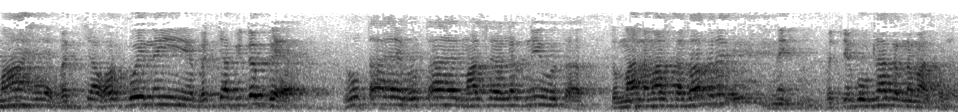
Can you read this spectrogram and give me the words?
ماں ہے، بچہ اور کوئی نہیں ہے، بچہ بدک گیا۔ روتا ہے روتا ہے ماں سے الگ نہیں ہوتا۔ تو ماں نماز قضا کرے گی؟ نہیں۔ بچے کو اٹھا کر نماز پڑھے۔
